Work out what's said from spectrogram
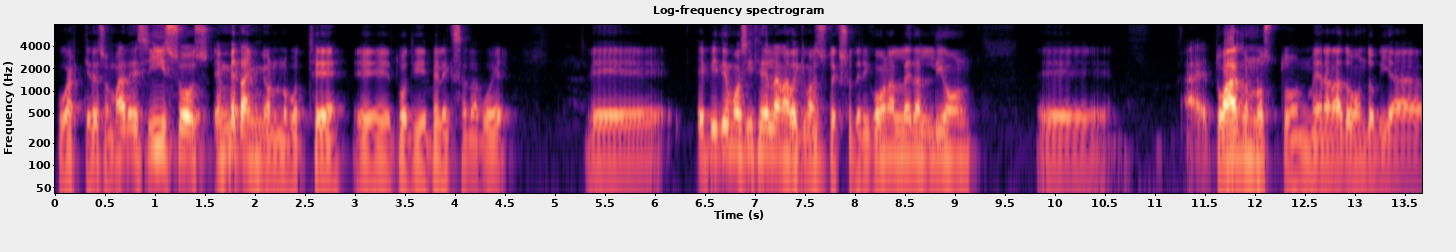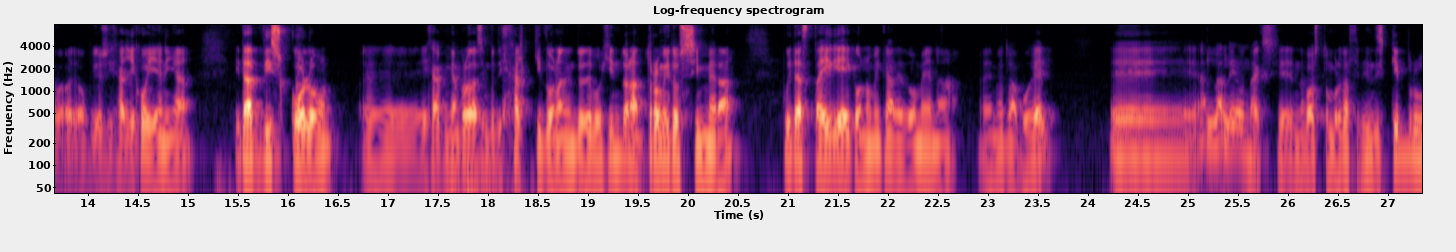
που αρκετές ομάδες, ίσως δεν μετανιώνω ποτέ ε, το ότι επέλεξα το ΑΠΟΕΛ. Ε, επειδή όμως ήθελα να δοκιμάσω στο εξωτερικό, αλλά ήταν λίγο ε, α, το άγνωστο με έναν άτομο το οποίο, ο οποίος είχα και οικογένεια, ήταν δύσκολο. Ε, είχα μια πρόταση που τη Χαλκιδόνα την τότε εποχή, τον Ατρόμητο σήμερα, που ήταν στα ίδια οικονομικά δεδομένα ε, με το ΑΠΟΕΛ. Ε, αλλά λέω εντάξει, ε, να πάω στον πρωταθλητή της Κύπρου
